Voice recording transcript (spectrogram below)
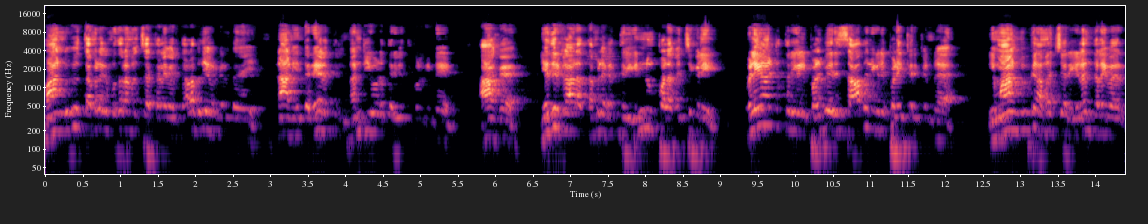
மாண்புமிகு தமிழக முதலமைச்சர் தலைவர் தளபதி அவர்கள் என்பதை நான் இந்த நேரத்தில் நன்றியோடு தெரிவித்துக் கொள்கின்றேன். ஆக எதிர்கால தமிழகத்தில் இன்னும் பல வெற்றிகளில் விளையாட்டுத் துறையில் பல்வேறு சாதனைகளை படைக்க இருக்கின்ற மாண்புமிகு அமைச்சர் இளந்தலைவர்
